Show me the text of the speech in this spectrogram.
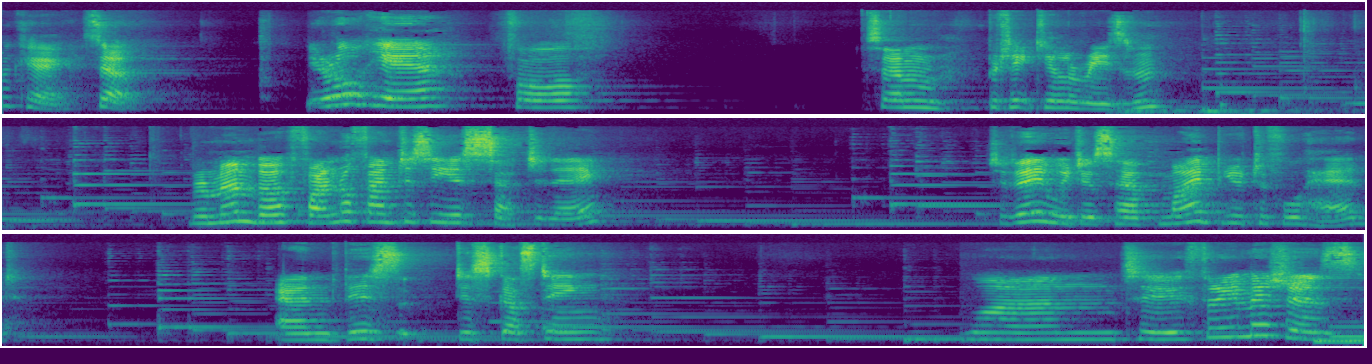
Okay, so you're all here for some particular reason. Remember, Final Fantasy is Saturday. Today we just have my beautiful head and this disgusting one, two, three measures.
